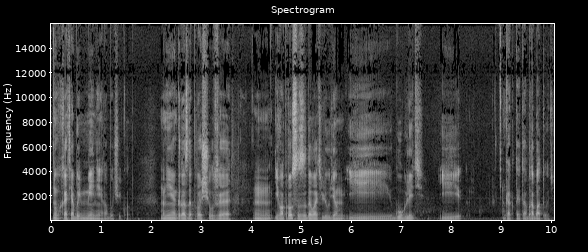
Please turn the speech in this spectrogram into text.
ну, хотя бы менее рабочий код, мне гораздо проще уже и вопросы задавать людям, и гуглить, и как-то это обрабатывать.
